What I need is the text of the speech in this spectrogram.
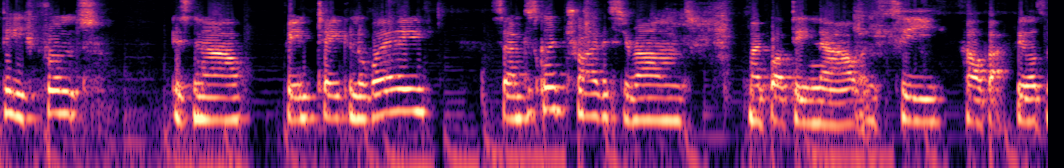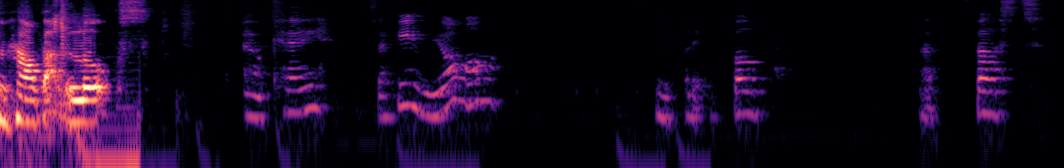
The front is now being taken away. So I'm just going to try this around my body now and see how that feels and how that looks. Okay, so here we are. I'm going to put it above my bust,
